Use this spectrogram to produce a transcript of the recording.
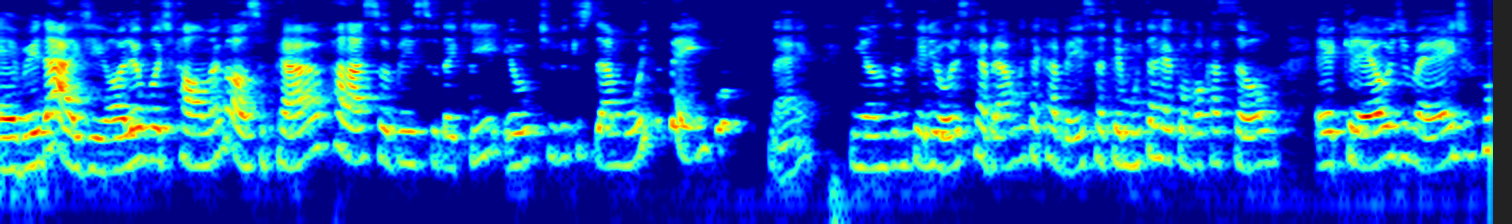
É verdade. Olha, eu vou te falar um negócio. Para falar sobre isso daqui, eu tive que estudar muito tempo, né? Em anos anteriores, quebrar muita cabeça, ter muita reconvocação, é, CREO de médico.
